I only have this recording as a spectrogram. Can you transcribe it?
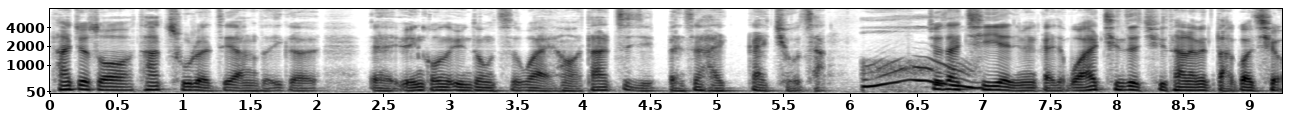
他就说他除了这样的一个。呃，员工的运动之外，哈，他自己本身还盖球场哦，就在企业里面盖我还亲自去他那边打过球，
